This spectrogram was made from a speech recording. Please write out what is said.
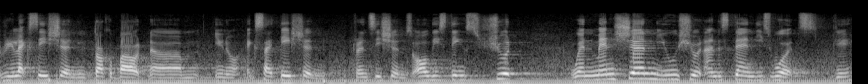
relaxation, you talk about um, you know excitation, transitions. All these things should, when mentioned, you should understand these words. Okay.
